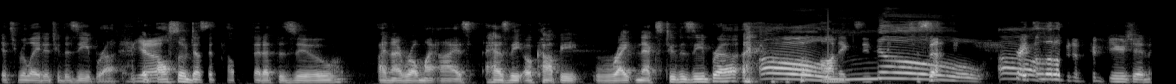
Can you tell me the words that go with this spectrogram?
it's related to the zebra. Yeah. It also doesn't help that at the zoo and I roll my eyes, has the okapi right next to the zebra. Oh, on exhibit. no. So oh. Creates a little bit of confusion,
